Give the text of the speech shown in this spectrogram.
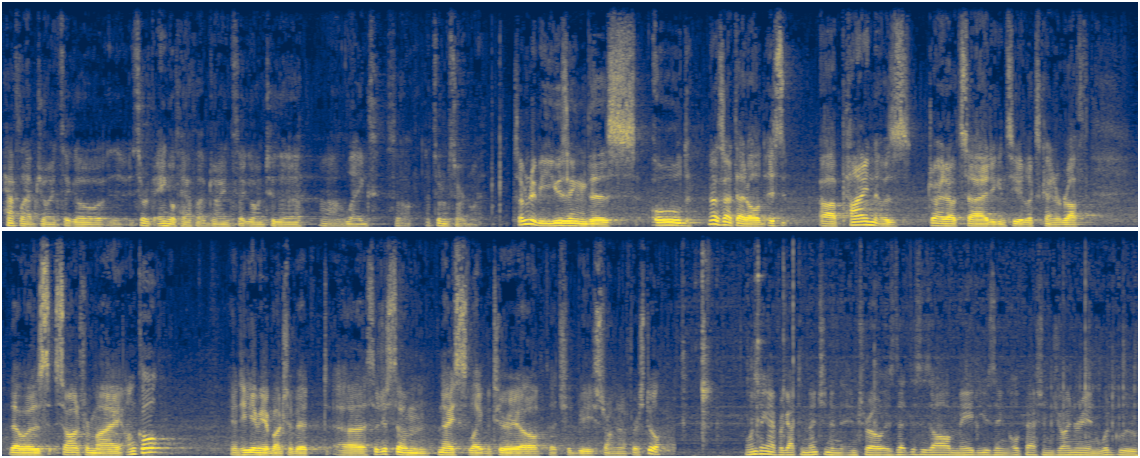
half lap joints that go, sort of angled half lap joints that go into the uh, legs. So that's what I'm starting with. So I'm going to be using this old, no it's not that old, it's uh, pine that was dried outside, you can see it looks kind of rough, that was sawn from my uncle, and he gave me a bunch of it, uh, so just some nice light material that should be strong enough for a stool. One thing I forgot to mention in the intro is that this is all made using old-fashioned joinery and wood glue.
